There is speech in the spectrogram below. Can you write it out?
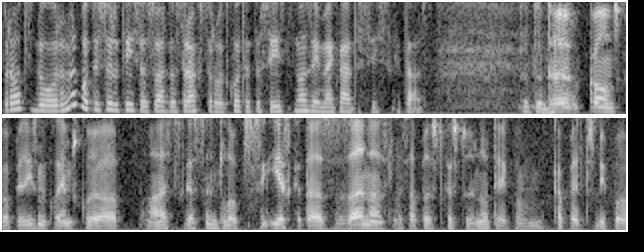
procedūru, varbūt jūs varat īsos vārdos raksturot, ko tas īsti nozīmē, kā tas izskatās. Tad, tad eh, kolonoskopija ir izmeklējums, kurā ārsts gastroenterologs ieskatās zēnās, lai saprastu, kas tur notiek un kāpēc bija. Po,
